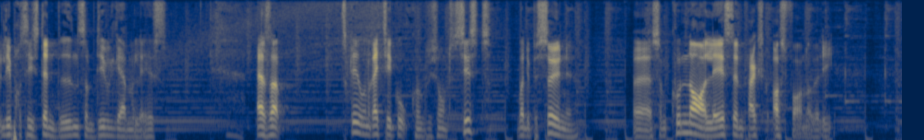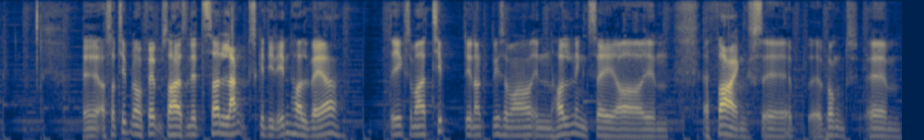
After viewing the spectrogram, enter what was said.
lige præcis den viden, som de vil gerne vil læse. Altså, skriv en rigtig god konklusion til sidst, hvor de besøgende, øh, som kun når at læse den, faktisk også får noget værdi. Øh, og så tip nummer 5, så har jeg sådan lidt, så langt skal dit indhold være. Det er ikke så meget tip, Det er nok lige så meget en holdningssag og en erfaringspunkt. Øh, øh, øhm,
